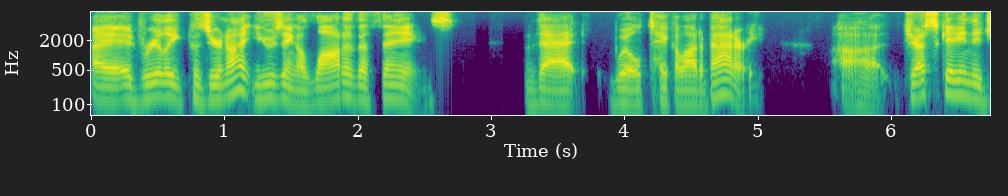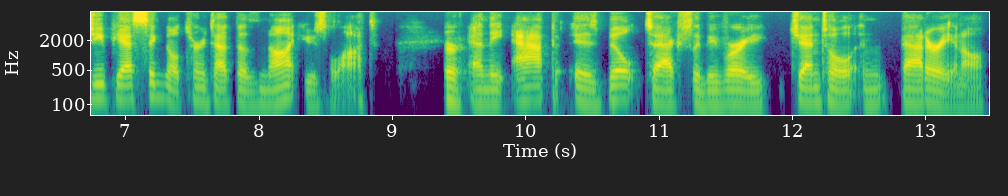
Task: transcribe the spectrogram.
Uh, it really, because you're not using a lot of the things that will take a lot of battery. Uh, just getting the GPS signal turns out does not use a lot. Sure. And the app is built to actually be very gentle and battery and all.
